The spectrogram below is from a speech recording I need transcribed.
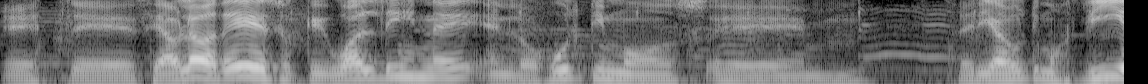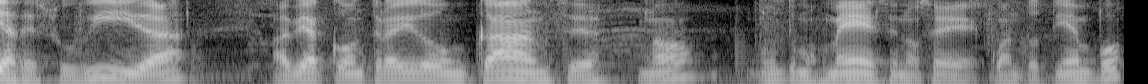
este, se hablaba de eso, que Walt Disney en los últimos, eh, sería los últimos días de su vida, había contraído un cáncer, ¿no? Últimos meses, no sé cuánto tiempo.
